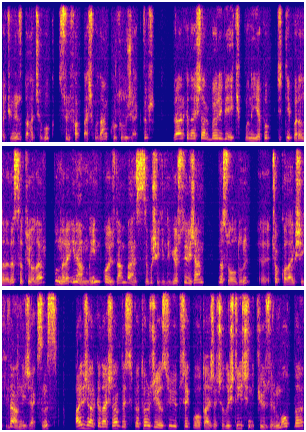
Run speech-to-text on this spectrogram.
Akünüz daha çabuk sülfatlaşmadan kurtulacaktır. Ve arkadaşlar böyle bir ekipmanı yapıp ciddi paralara da satıyorlar. Bunlara inanmayın. O yüzden ben size bu şekilde göstereceğim. Nasıl olduğunu e, çok kolay bir şekilde anlayacaksınız. Ayrıca arkadaşlar desiflatör cihazı yüksek voltajla çalıştığı için 220 voltla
